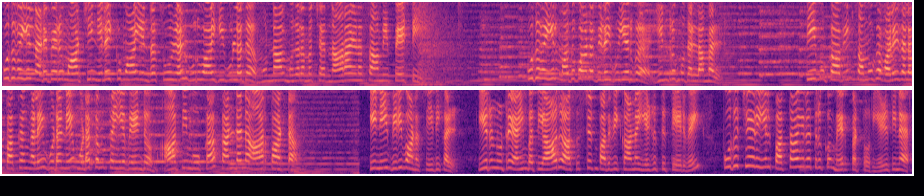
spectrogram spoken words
புதுவையில் நடைபெறும் ஆட்சி நிலைக்குமா என்ற சூழல் உருவாகி உள்ளது. முன்னாள் முதலமைச்சர் நாராயணசாமி பேட்டி. புதுவையில் மதுபான விலை உயர்வு இன்று முதல் அமல். திமுகவின் சமூக வலைதள பக்கங்களை உடனே முடக்கம் செய்ய வேண்டும். அதிமுக கண்டன ஆர்ப்பாட்டம். இனி விரிவான செய்திகள். இருநூற்றி ஐம்பத்தி ஆறு அசிஸ்டன்ட் பதவிக்கான எழுத்து தேர்வை புதுச்சேரியில் பத்தாயிரத்திற்கும் மேற்பட்டோர் எழுதினர்.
